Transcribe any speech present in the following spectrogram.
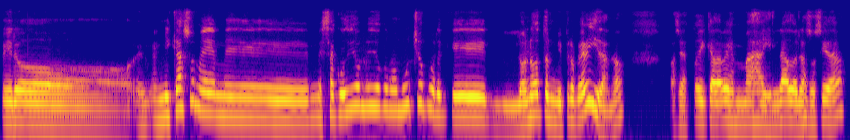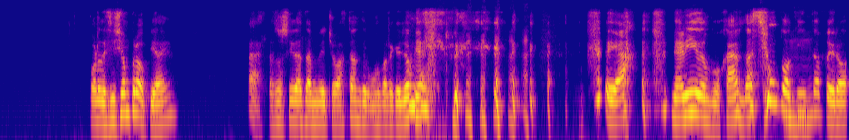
Pero en, mi caso me, me, me, sacudió medio como mucho porque lo noto en mi propia vida, ¿no? O sea, estoy cada vez más aislado de la sociedad por decisión propia, ¿eh? Ah, la sociedad también ha hecho bastante como para que yo me haya... me han ido empujando así un poquito, pero,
